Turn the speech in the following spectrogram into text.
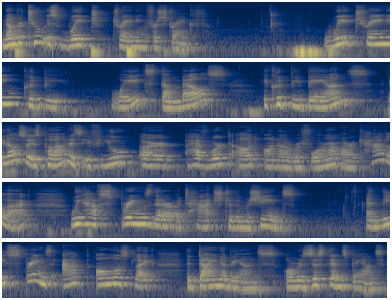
Number two is weight training for strength. Weight training could be weights, dumbbells, it could be bands. It also is Pilates. If you are have worked out on a reformer or a Cadillac, we have springs that are attached to the machines. And these springs act almost like the Dyna bands or resistance bands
